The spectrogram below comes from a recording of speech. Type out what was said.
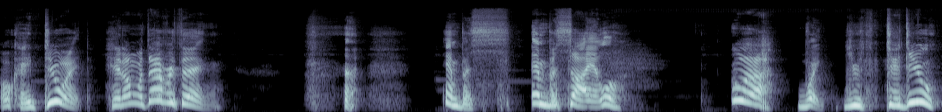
Okay, do it! Hit him with everything! Imbec- imbecile! Ugh, wait, you did you?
